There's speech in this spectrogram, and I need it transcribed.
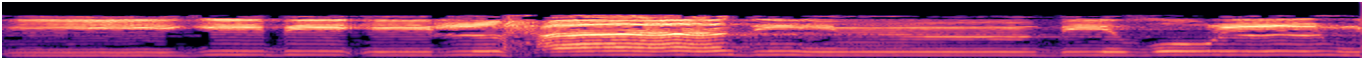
فيه بإلحاد بظلم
